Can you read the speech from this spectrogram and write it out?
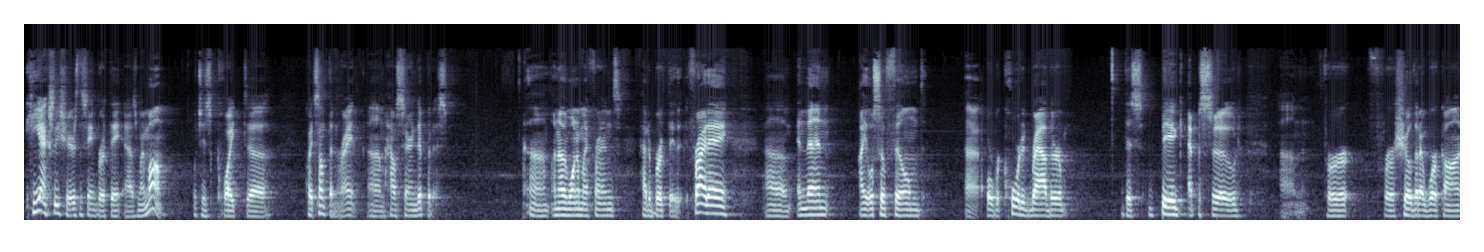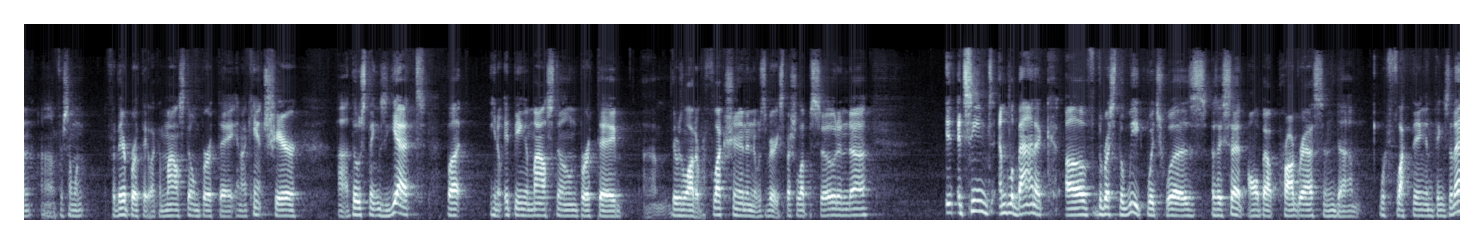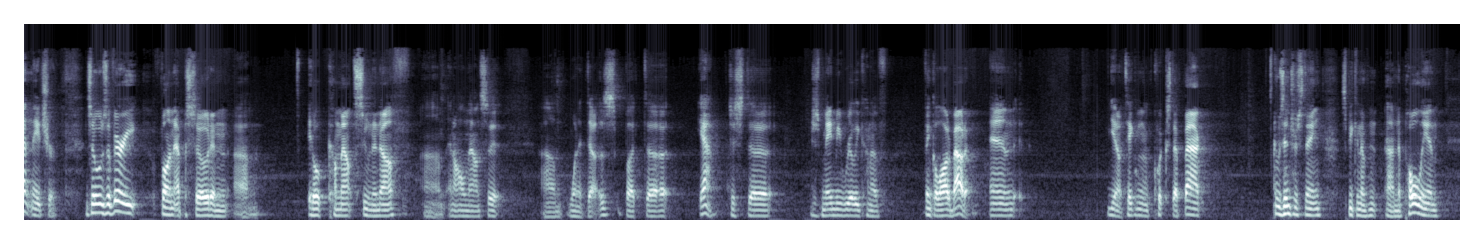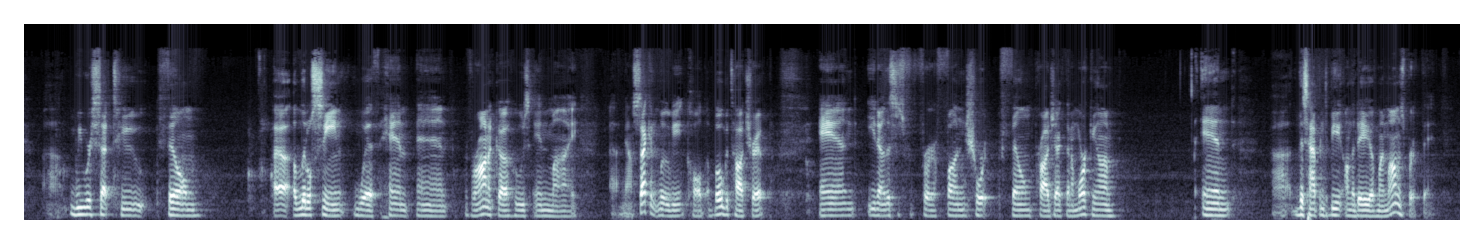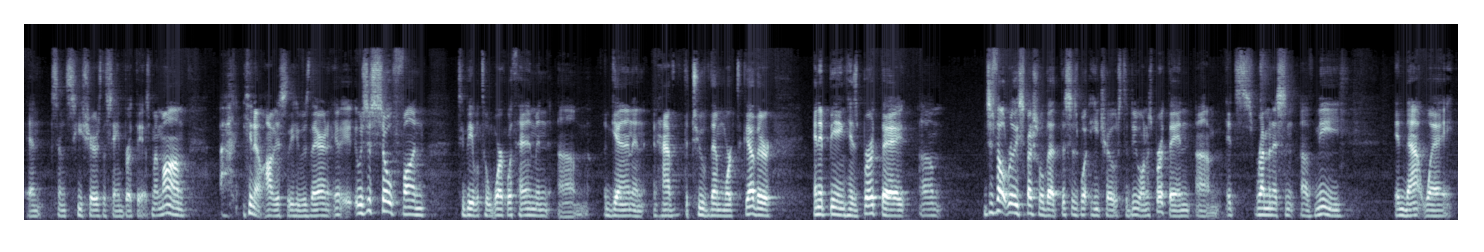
He actually shares the same birthday as my mom, which is quite uh, quite something, right? Um, how serendipitous. Um, another one of my friends had a birthday Friday, um, and then I also filmed uh, or recorded rather this big episode um, for for a show that I work on um, for someone for their birthday, like a milestone birthday, and I can't share uh, those things yet, but you know, it being a milestone birthday, um, there was a lot of reflection, and it was a very special episode, and uh, it, it, seemed emblematic of the rest of the week, which was, as I said, all about progress and um, reflecting and things of that nature. And so it was a very fun episode, and um, it'll come out soon enough, um, and I'll announce it um, when it does. But uh, yeah, just uh, just made me really kind of think a lot about it. And you know, taking a quick step back, it was interesting. Speaking of uh, Napoleon, uh, we were set to film uh, a little scene with him and Veronica, who's in my uh, now second movie called A Bogota Trip. And, you know, this is for a fun short film project that I'm working on. And uh, this happened to be on the day of my mom's birthday. And since he shares the same birthday as my mom, you know, obviously he was there. And it, it, was just so fun to be able to work with him and um, again and, and have the two of them work together. And it being his birthday, um, it just felt really special that this is what he chose to do on his birthday. And um, it's reminiscent of me in that way.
